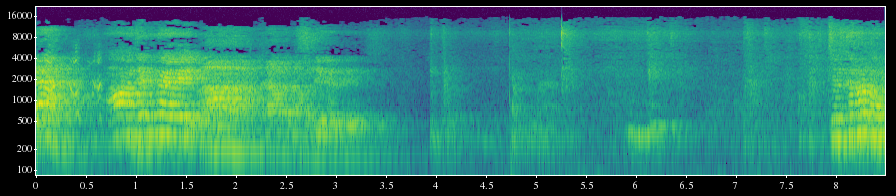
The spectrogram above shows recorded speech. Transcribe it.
है हाँ हा राम राम दे चेक करो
